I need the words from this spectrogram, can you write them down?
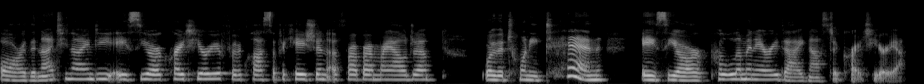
are the 1990 ACR criteria for the classification of fibromyalgia or the 2010 ACR preliminary diagnostic criteria.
